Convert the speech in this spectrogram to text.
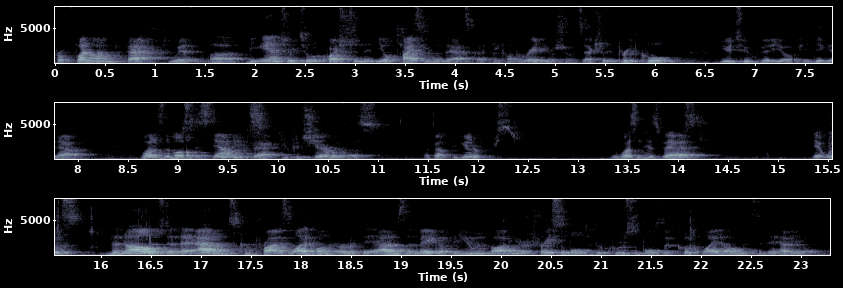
profound fact with uh, the answer to a question that Neil Tyson was asked, I think, on a radio show. It's actually a pretty cool YouTube video if you dig it out. What is the most astounding fact you could share with us about the universe? It wasn't his vest. It was the knowledge that the atoms comprise life on Earth, the atoms that make up the human body, are traceable to the crucibles that cook light elements into heavy elements,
